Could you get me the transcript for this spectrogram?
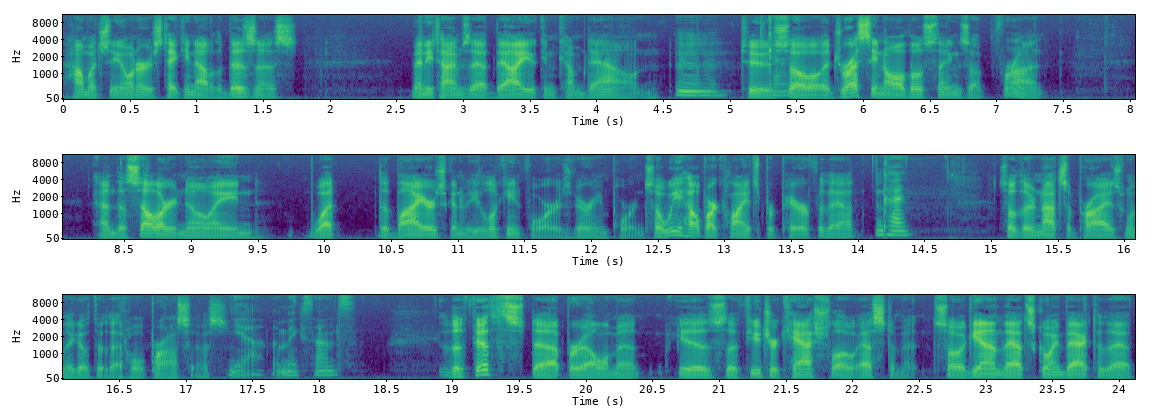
how much the owner is taking out of the business, many times that value can come down Mm. too. Okay. So addressing all those things up front and the seller knowing what the buyer is going to be looking for is very important. So we help our clients prepare for that Okay. so they're not surprised when they go through that whole process. Yeah, that makes sense. The fifth step or element is the future cash flow estimate. So again, that's going back to that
